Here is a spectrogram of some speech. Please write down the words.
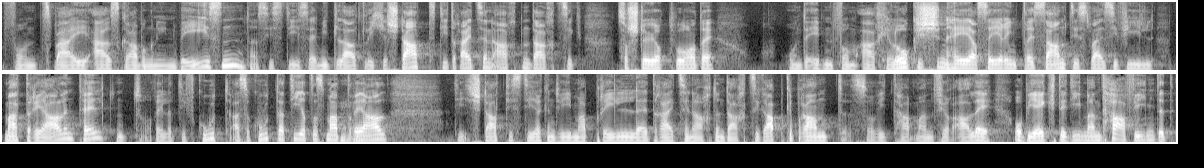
von zwei Ausgrabungen in Wesen. Das ist diese mittelalterliche Stadt, die 1388 zerstört wurde und eben vom archäologischen her sehr interessant ist, weil sie viel Material enthält und relativ gut, also gut datiertes Material. Die Stadt ist irgendwie im April 1388 abgebrannt. Somit hat man für alle Objekte, die man da findet,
